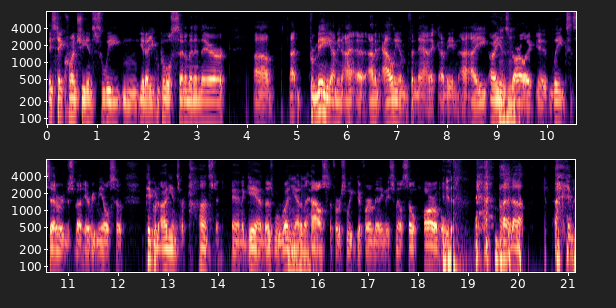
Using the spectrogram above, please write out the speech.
they stay crunchy and sweet, and you know you can put a little cinnamon in there. Um, I, for me, I mean, I, uh, I'm an allium fanatic. I mean, I, I eat onions, mm-hmm. garlic, leeks, etc. just about every meal. So pickled onions are constant. And again, those will run mm-hmm. you out of the mm-hmm. house the first week they're fermenting. They smell so horrible. Yeah. but uh,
